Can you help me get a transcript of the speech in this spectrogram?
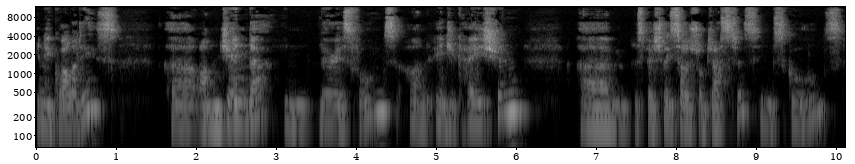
inequalities, uh, on gender in various forms, on education, um, especially social justice in schools,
